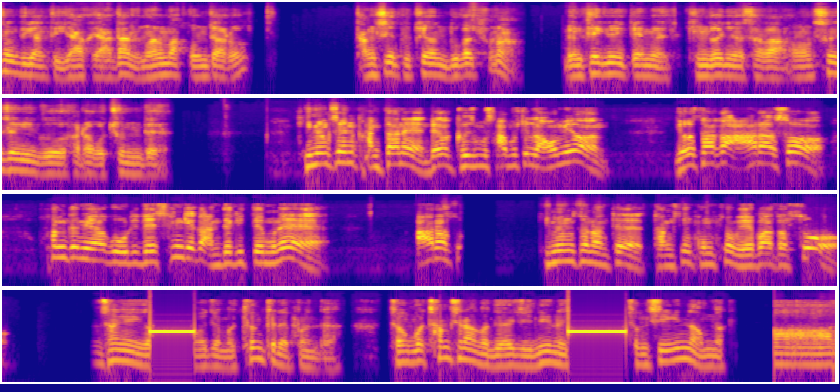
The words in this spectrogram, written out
삼성들한테 야, 야단 얼마나 맞고 온줄 알아? 당신 국회의원 누가 주나? 명태균이 때문에 김건희 여사가 어, 선생님 그 하라고 줬는데 김영선은 간단해. 내가 그 사무실 나오면 여사가 알아서 황금이하고 우리 내 생계가 안 되기 때문에 알아서 김영선한테 당신 공천 왜 받았어? 윤상영이가 어제 뭐 경찰에 보는데 정권 참신한 거 내야지 니는 정신이 있나 없나? 아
